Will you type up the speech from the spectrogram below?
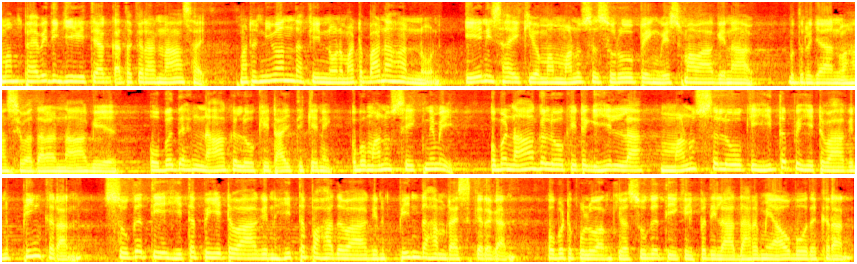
මං පැවිදි ජීවිතයක් ගත කරන්න ආසයි. මට නිවන් දකින්න ඕන මට බණහන්න ඕන. ඒ නිසයි කියව මං මනුස්ස සුරූපෙන් වෙස්මවාගෙනාව බුදුරජාණන් වහන්සේ වදරන්න ආගය ඔබ දැන් නාගලෝකෙට අයිති කෙනෙක්. ඔබ මනුස්සෙක් නෙමෙයි. ඔබ නාගලෝකෙට ගිහිල්ලා මනුස්සලෝකෙ හිත පිහිටවාගෙන පින් කරන්න. සුගතිය හිත පිහිටවාගෙන හිත පහදවාගෙන පින් දහම් රැස් කරගන්න. ඔබට පුළුවන්කිව සුගතියක ඉපදිලා ධර්මය අවබෝධ කරන්න.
